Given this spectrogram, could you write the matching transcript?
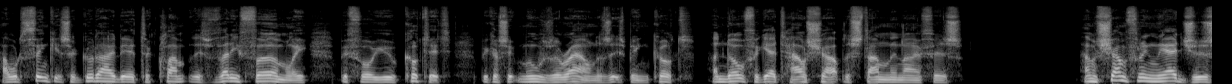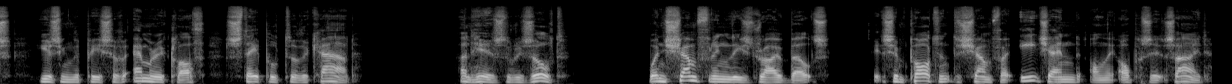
I would think it's a good idea to clamp this very firmly before you cut it because it moves around as it's being cut. And don't forget how sharp the Stanley knife is. I'm chamfering the edges using the piece of emery cloth stapled to the card. And here's the result. When chamfering these drive belts, it's important to chamfer each end on the opposite side.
